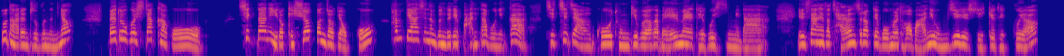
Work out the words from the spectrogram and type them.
또 다른 두 분은요, 빼독을 시작하고 식단이 이렇게 쉬었던 적이 없고 함께 하시는 분들이 많다 보니까 지치지 않고 동기부여가 매일매일 되고 있습니다. 일상에서 자연스럽게 몸을 더 많이 움직일 수 있게 됐고요.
